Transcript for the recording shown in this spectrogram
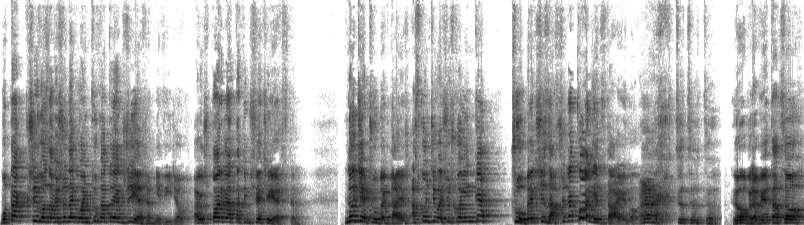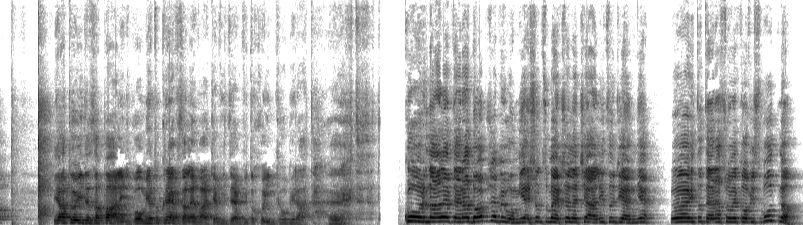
Bo tak krzywo zawieszonego łańcucha to jak żyję, że mnie widział. A już parę lat na tym świecie jestem. No gdzie czubek dajesz? A skończyłeś już choinkę? Czubek się zawsze na koniec daje, no. Ech, to, to, to. Dobra, wie ta co? Ja to idę zapalić, bo mnie to krew zalewa, jak ja widzę, jak wy to choinkę ubierata. Ech, to, to. Kurna, ale teraz dobrze było. Miesiąc mecze leciali codziennie. Ej, to teraz człowiekowi smutno.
